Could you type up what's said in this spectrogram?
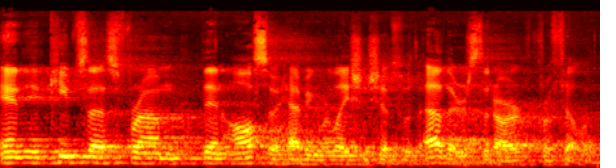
and it keeps us from then also having relationships with others that are fulfilling.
